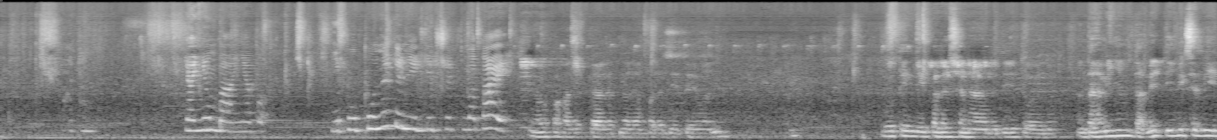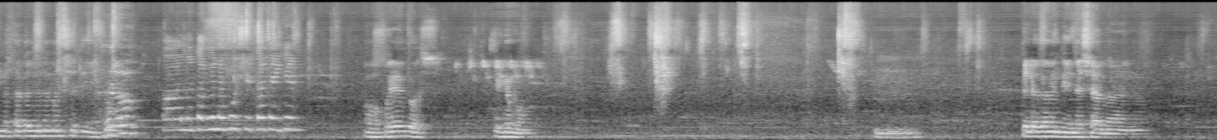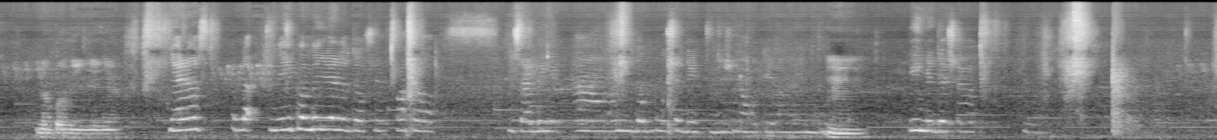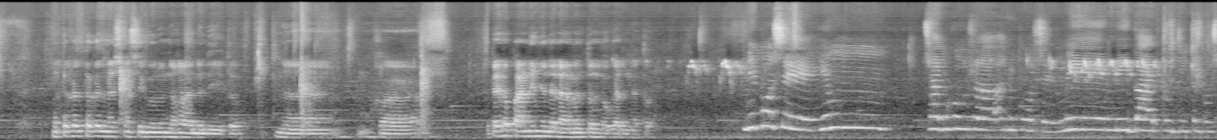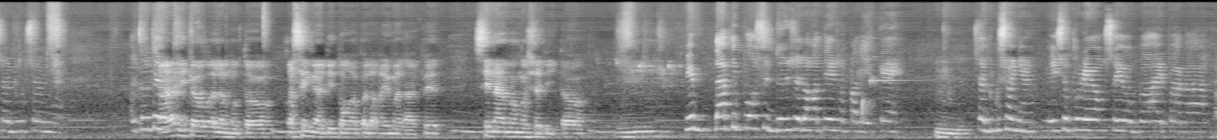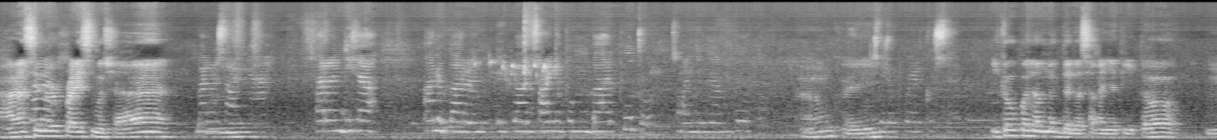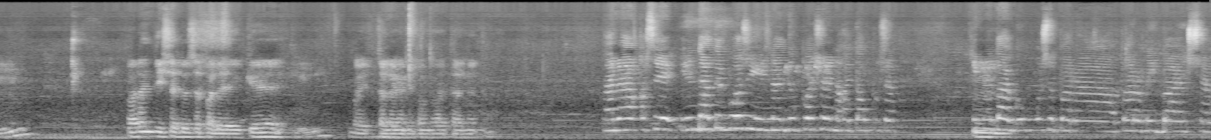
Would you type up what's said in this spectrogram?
Yan yung bahay niya po. Ipupo na dyan, yung set mata eh. Oo, pakalat-kalat na lang pala dito yung ano. Buti hindi pala siya na ano dito, ano. Ang dami niyang damit. Ibig sabihin, matagal na naman siya dito. Hello. Ah, matagal na po siya tatay dyan. Oo, oh, Kuya Gos. Tingnan mo. Hmm. Talagang hindi na siya maano ng pamilya niya. Yan, wala, may pamilya na daw siya. Kaso, sabi niya, ah, ano daw po siya dito, doon siya nakatira ngayon. Hmm. Hindi na daw siya, Matagal-tagal na siya siguro naka ano dito. Na naka... Pero paano nyo nalaman tong lugar na to? Hindi po kasi, yung sabi ko sa ano po kasi, may, may bahay po dito po, sabi ko sa kanya. At ito, Ah, ikaw alam mo to. Kasi nga dito nga pala kayo malapit. Sinama mo siya dito. Hmm. may, dati po kasi doon siya nakatira sa palengke. Hmm. Sabi ko sa kanya, may supre ako sa'yo bahay para, Ah, sinurprise mo siya. para sa kanya. Para hindi siya, ano, para, eh, para sa kanya pong bahay po to. Sa kanya lang po to. Ah, okay. Sinupre ko siya. Ikaw pa lang nagdala sa kanya dito. Hmm? Para hindi siya doon sa palengke. Hmm? Bait talaga nitong bata na to. Para kasi, yung dati po kasi, nandun po siya, nakita ko po siya, tinatago po siya para, para may bahay siya.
